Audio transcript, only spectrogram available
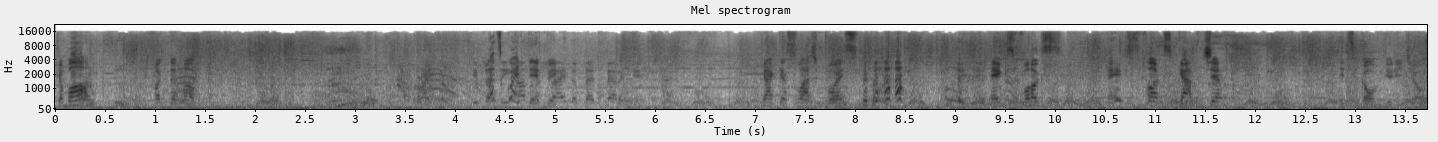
Come on! Fuck them up. That's quite epic. side of that barricade. Hack and slash, boys. Xbox. Xbox capture. It's a Call of Duty joke.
